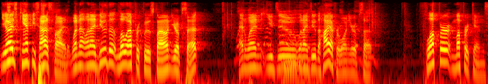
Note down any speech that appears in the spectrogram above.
You guys can't be satisfied. When I, when I do the low effort clues clown, you're upset. And when you do when I do the high effort one, you're upset. Fluffer Mufferkins,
